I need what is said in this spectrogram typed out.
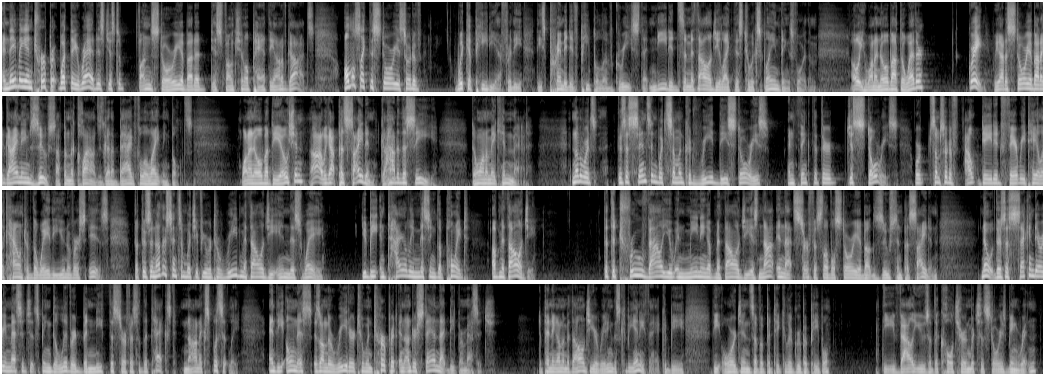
And they may interpret what they read as just a fun story about a dysfunctional pantheon of gods. Almost like the story is sort of Wikipedia for the, these primitive people of Greece that needed some mythology like this to explain things for them. Oh, you want to know about the weather? Great, we got a story about a guy named Zeus up in the clouds. He's got a bag full of lightning bolts. Want to know about the ocean? Ah, we got Poseidon, god of the sea. Don't want to make him mad. In other words, there's a sense in which someone could read these stories and think that they're just stories or some sort of outdated fairy tale account of the way the universe is. But there's another sense in which if you were to read mythology in this way, you'd be entirely missing the point of mythology. That the true value and meaning of mythology is not in that surface level story about Zeus and Poseidon, no, there's a secondary message that's being delivered beneath the surface of the text, non explicitly, and the onus is on the reader to interpret and understand that deeper message. Depending on the mythology you're reading, this could be anything. It could be the origins of a particular group of people, the values of the culture in which the story is being written.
